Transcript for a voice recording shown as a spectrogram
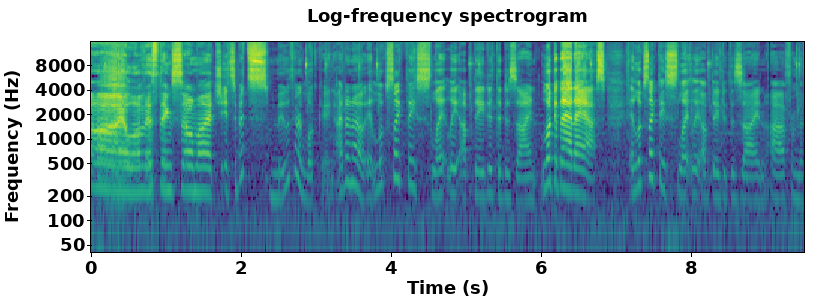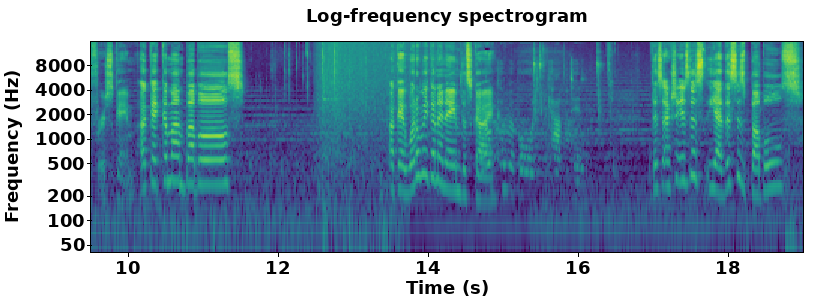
I love this thing so much. It's a bit smoother looking. I don't know. It looks like they slightly updated the design. Look at that ass! It looks like they slightly updated the design uh, from the first game. Okay, come on, Bubbles! Okay, what are we gonna name this guy? Welcome aboard, Captain. This actually, is this? Yeah, this is Bubbles.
